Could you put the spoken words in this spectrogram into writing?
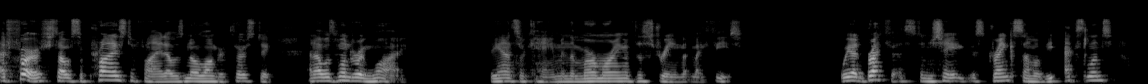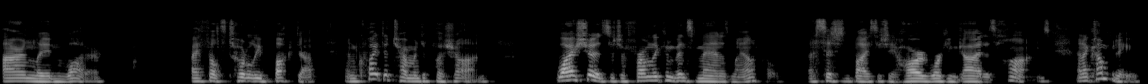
At first I was surprised to find I was no longer thirsty, and I was wondering why. The answer came in the murmuring of the stream at my feet. We had breakfast, and drank some of the excellent iron laden water. I felt totally bucked up and quite determined to push on. Why should such a firmly convinced man as my uncle, assisted by such a hard working guide as Hans, and accompanied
